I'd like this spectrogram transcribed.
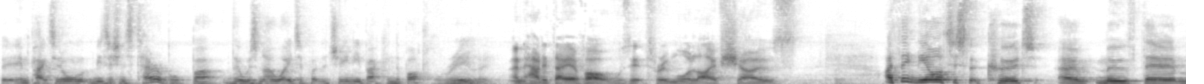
It impacted all musicians terrible, but there was no way to put the genie back in the bottle, really. And how did they evolve? Was it through more live shows? I think the artists that could um, moved their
